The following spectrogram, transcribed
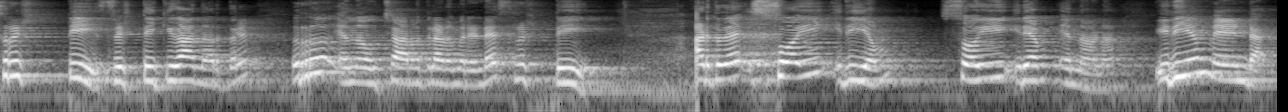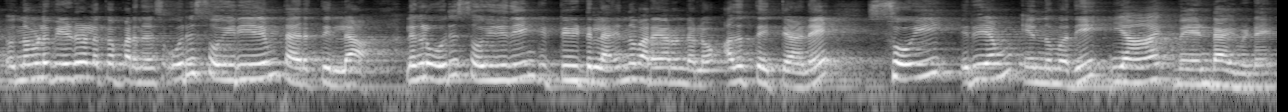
സൃഷ്ടി സൃഷ്ടിക്കുക എന്നർത്ഥത്തിൽ ഋ എന്ന ഉച്ചാരണത്തിലാണ് വരേണ്ടത്. സൃഷ്ടി. അടുത്തത് സ്വൈര്യം. സ്വൈരം എന്നാണ്. ഇരിയം വേണ്ട. നമ്മൾ വീടുകളൊക്കെ പറഞ്ഞ ഒരു സ്വൈര്യം തരത്തില്ല. അല്ലെങ്കിൽ ഒരു സ്വൈര്യം കിട്ടിയിട്ടില്ല എന്ന് പറയാറുണ്ടല്ലോ. അത് തെറ്റാണ്. സ്വൈര്യം എന്ന് മതി. യാ വേണ്ട ഇവിടെ.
